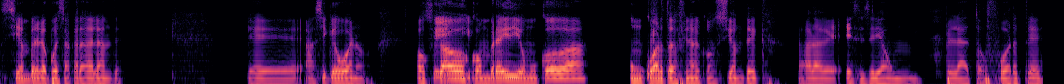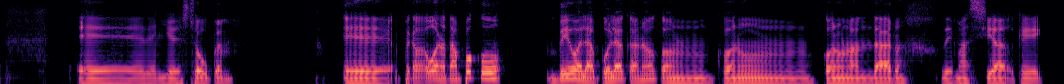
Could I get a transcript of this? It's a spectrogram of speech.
siempre lo puede sacar adelante. así que bueno, octavos con Brady o Mukova, un cuarto de final con Siontek. La verdad que ese sería un plato fuerte del US Open. pero bueno, tampoco veo a la polaca, ¿no? Con, un, con un andar demasiado que,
